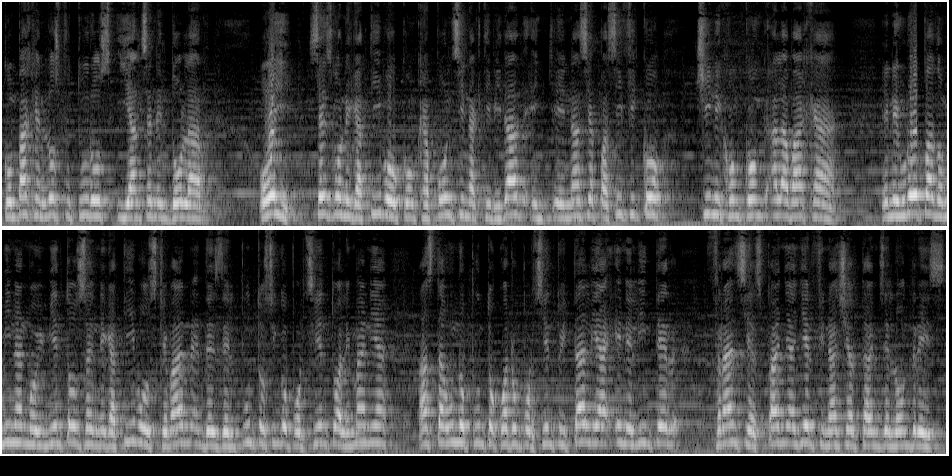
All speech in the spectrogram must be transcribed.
con baja en los futuros y alza en el dólar. Hoy, sesgo negativo con Japón sin actividad en, Asia Pacífico, China y Hong Kong a la baja. En Europa dominan movimientos negativos que van desde el 0.5% Alemania hasta 1.4% Italia, en el Inter Francia, España y el Financial Times de Londres.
